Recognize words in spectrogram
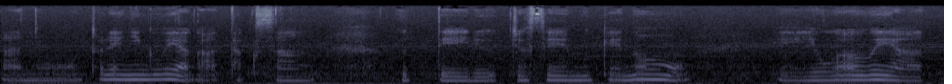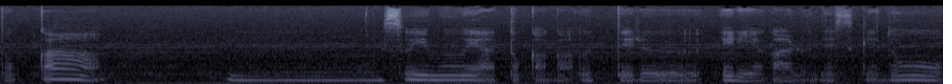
あのトレーニングウェアがたくさんっている女性向けの、え、ヨガウェアとかうーんスイムウェアとかが売ってるエリアがあるんですけど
